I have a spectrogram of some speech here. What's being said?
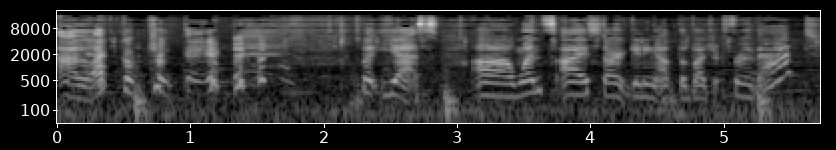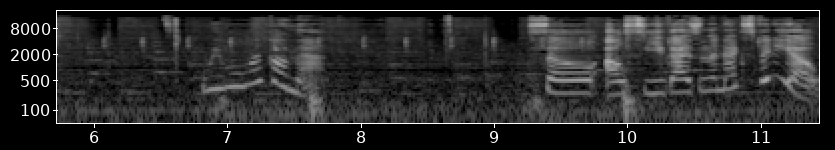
I like them chunky. but yes, uh, once I start getting up the budget for that, we will work on that. So I'll see you guys in the next video.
